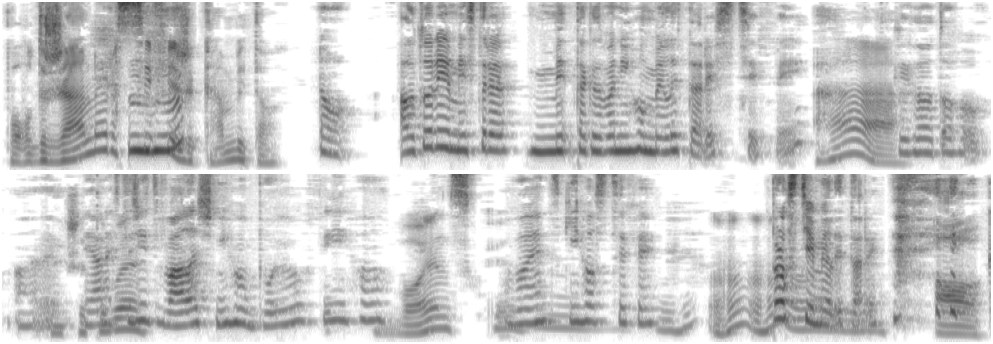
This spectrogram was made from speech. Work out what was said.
podžáner sci-fi, mm -hmm. že kam by to? No, Autor je mistr mi, takzvaného military sci-fi. Takového toho, nevím, já nechci bude... říct válečního bojového. Vojenské. Vojenského sci-fi. Uh-huh, uh-huh, prostě military. Oh, OK,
